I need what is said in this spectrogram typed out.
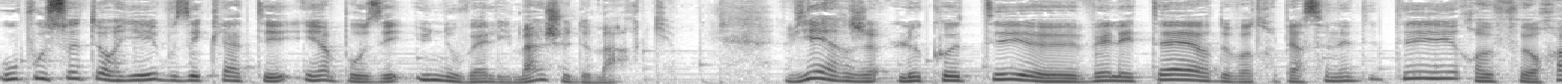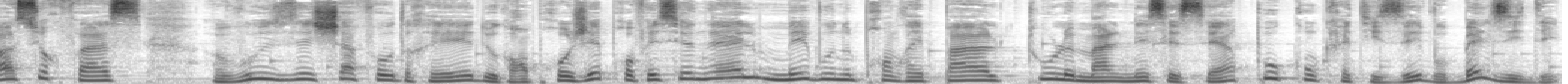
où vous souhaiteriez vous éclater et imposer une nouvelle image de marque. Vierge, le côté euh, vellétaire de votre personnalité refera surface. Vous échafauderez de grands projets professionnels, mais vous ne prendrez pas tout le mal nécessaire pour concrétiser vos belles idées.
